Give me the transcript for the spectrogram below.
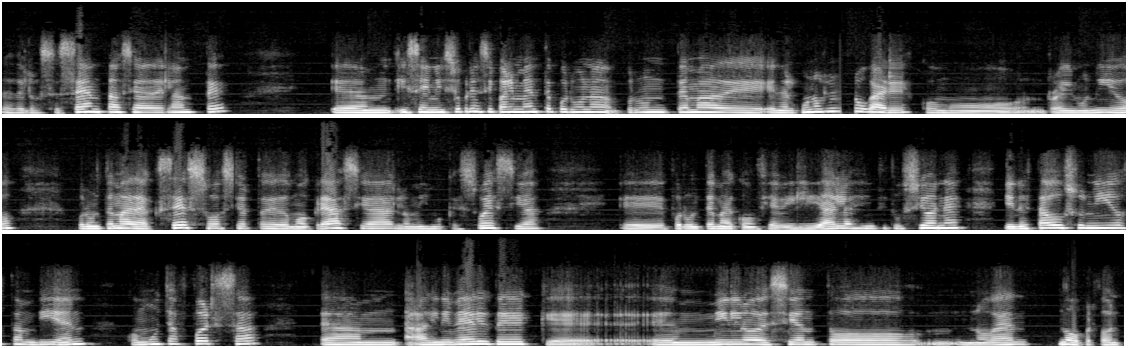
desde los 60 hacia adelante, Em, y se inició principalmente por, una, por un tema de, en algunos lugares como Reino Unido, por un tema de acceso, ¿cierto?, de democracia, lo mismo que Suecia, eh, por un tema de confiabilidad en las instituciones, y en Estados Unidos también, con mucha fuerza, em, al nivel de que en 1990, no, perdón,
